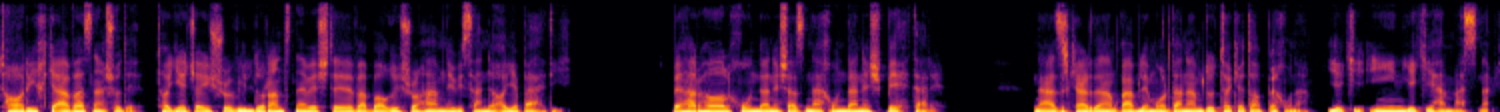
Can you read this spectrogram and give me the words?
تاریخ که عوض نشده تا یه جایش رو ویلدورانت نوشته و باقیش رو هم نویسنده های بعدی. به هر حال خوندنش از نخوندنش بهتره. نظر کردم قبل مردنم دو تا کتاب بخونم. یکی این یکی هم مصنوی.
